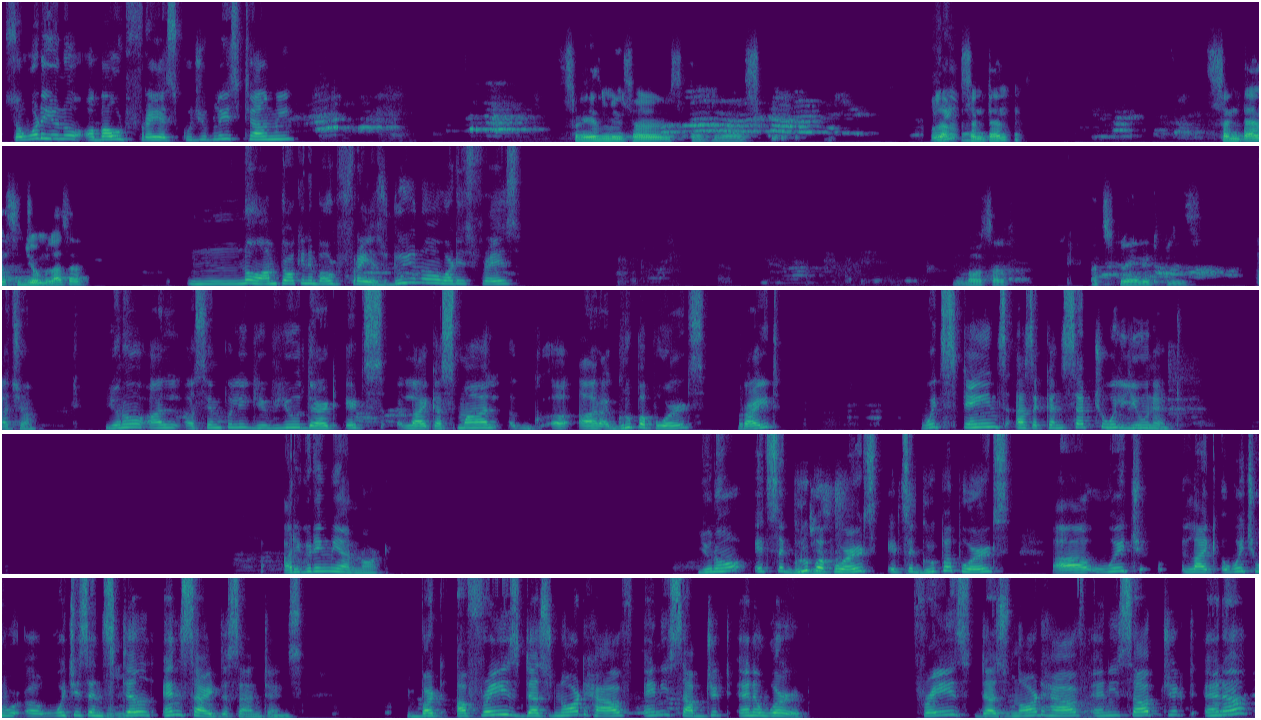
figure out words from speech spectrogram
So what do you know about phrase? Could you please tell me? Phrase means uh, uh, sentence. Sentence jumla, sir. No, I'm talking about phrase. Do you know what is phrase? No, sir. Explain it, please. Acha. You know, I'll uh, simply give you that it's like a small uh, or a group of words, right? Which stands as a conceptual okay. unit. Are you getting me or not? you know it's a group of words it's a group of words uh which like which uh, which is instilled inside the sentence. But a phrase does not have any subject and a verb. Phrase does not have any subject and a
